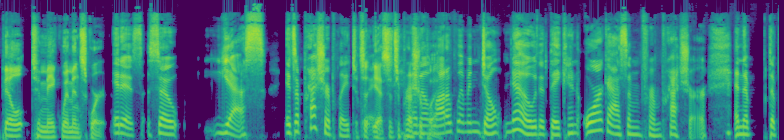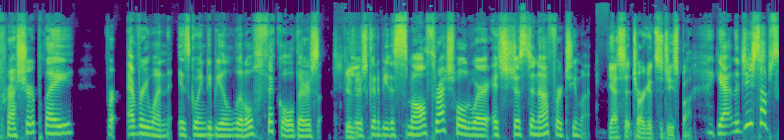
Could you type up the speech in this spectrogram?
built to make women squirt. it is. So yes, it's a pressure plate It's a, yes, it's a pressure play. and a lot of women don't know that they can orgasm from pressure. And the, the pressure play for everyone is going to be a little fickle. There's Is there's it going to be the small threshold where it's just enough or too much. yes, it targets the G spot, Yeah, and the G spot's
